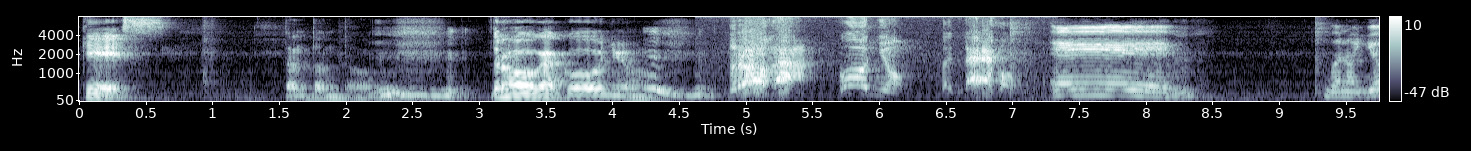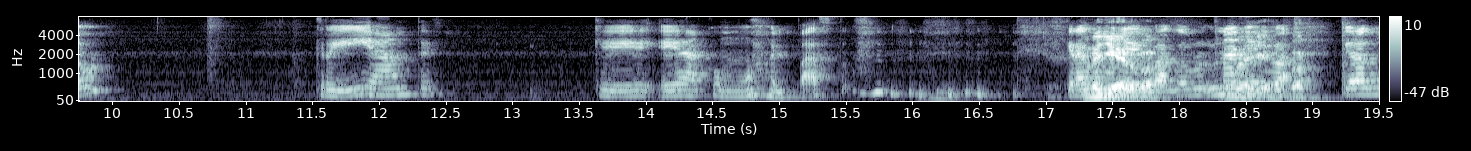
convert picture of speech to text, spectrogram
¿Qué es? Tan, tan, tan. Droga, coño. ¡Droga! ¡Coño! ¡Pendejo! Eh, bueno, yo creía antes que era como el pasto. que era Una como hierba, como una, una hierba, hierba. Que era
